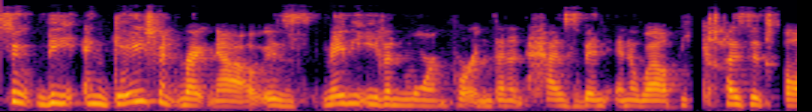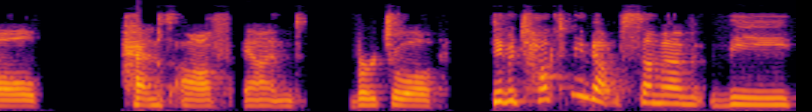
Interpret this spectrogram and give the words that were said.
So the engagement right now is maybe even more important than it has been in a while because it's all hands off and virtual. David, talk to me about some of the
